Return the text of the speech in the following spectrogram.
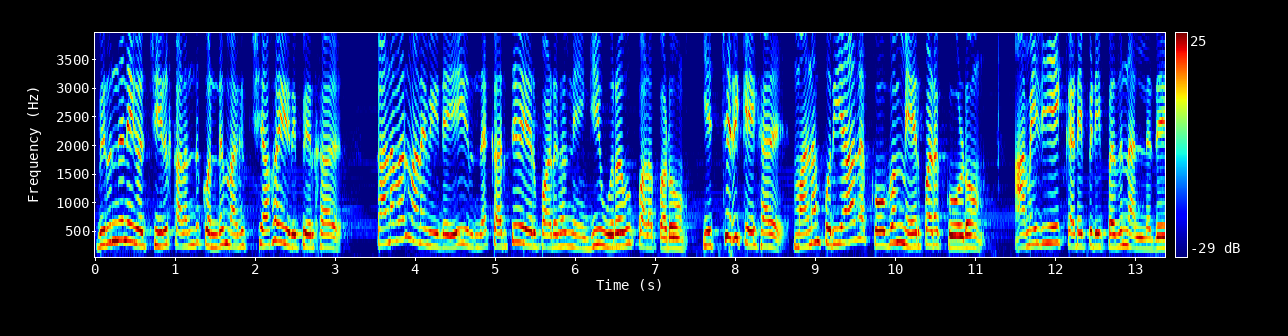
விருந்து நிகழ்ச்சியில் கலந்து கொண்டு மகிழ்ச்சியாக இருப்பீர்கள். கணவன் மனைவியிடையே இருந்த கருத்து வேறுபாடுகள் நீங்கி உறவு பலப்படும். எச்சரிக்கைகள் மனம் புரியாத கோபம் ஏற்படக்கூடும். அமைதியை கடைபிடிப்பது நல்லது.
